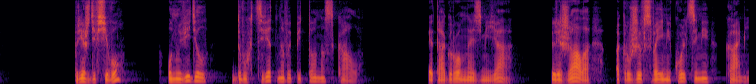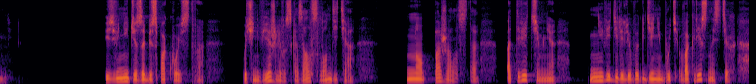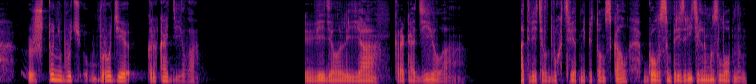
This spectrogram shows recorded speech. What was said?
Прежде всего он увидел двухцветного питона скал. Эта огромная змея лежала, окружив своими кольцами камень. «Извините за беспокойство», — очень вежливо сказал слон-дитя. «Но, пожалуйста, ответьте мне, не видели ли вы где-нибудь в окрестностях что-нибудь вроде крокодила?» «Видел ли я крокодила?» — ответил двухцветный питон скал голосом презрительным и злобным.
